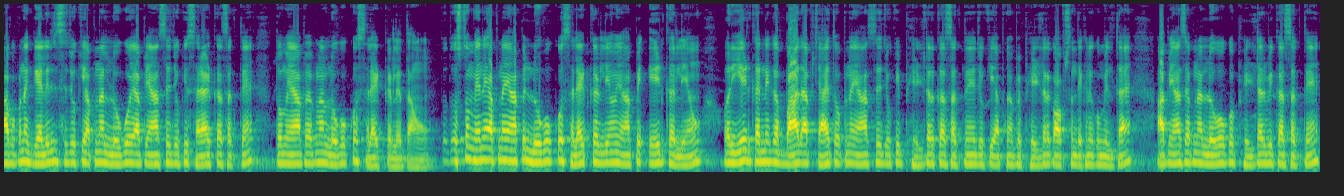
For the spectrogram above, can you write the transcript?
आप अपना गैलरी से जो कि अपना लोगो आप यहाँ से जो कि सेलेक्ट कर सकते हैं। तो मैं यहाँ पे अपना लोगो को सेलेक्ट कर लेता हूँ। तो दोस्तों मैंने अपना यहाँ पे लोगो को सेलेक्ट कर लिया हूँ, यहाँ पे एड कर लिया हूँ और एड करने के बाद आप चाहे तो अपना यहाँ से जो कि फ़िल्टर कर सकते हैं, जो कि आपको यहाँ पे फ़िल्टर का ऑप्शन देखने को मिलता है। आप यहाँ से अपना लोगो को फ़िल्टर भी कर सकते हैं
